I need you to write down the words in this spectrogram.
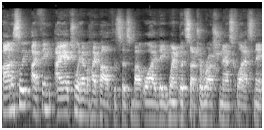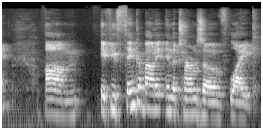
honestly, I think I actually have a hypothesis about why they went with such a Russian-esque last name. Um, if you think about it in the terms of like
